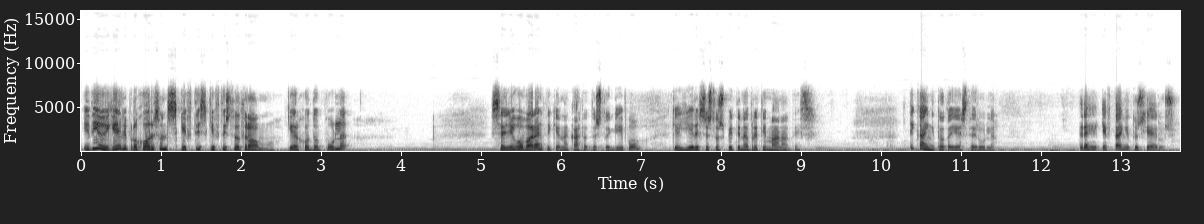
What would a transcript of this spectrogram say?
Οι δύο γέροι προχώρησαν σκεφτεί σκεφτεί στο δρόμο και η Ερχοντοπούλα σε λίγο βαρέθηκε να κάθεται στον κήπο και γύρισε στο σπίτι να βρει τη μάνα της. Τι κάνει τότε η αστερούλα; Τρέχει και φτάνει τους γέρους.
